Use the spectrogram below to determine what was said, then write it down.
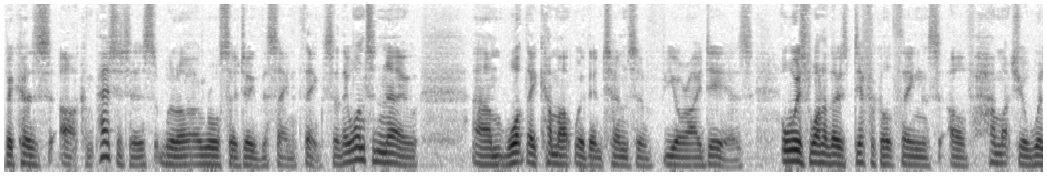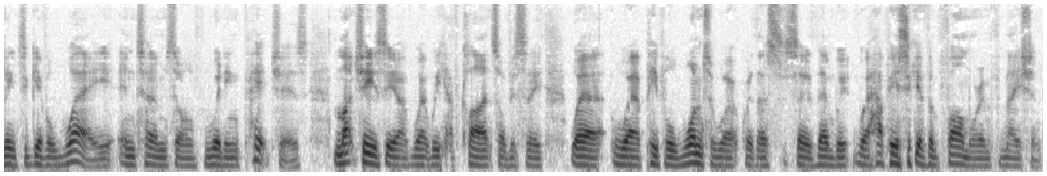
Because our competitors will, are also doing the same thing. So they want to know um, what they come up with in terms of your ideas. Always one of those difficult things of how much you're willing to give away in terms of winning pitches. Much easier where we have clients, obviously, where where people want to work with us. So then we, we're happy to give them far more information.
